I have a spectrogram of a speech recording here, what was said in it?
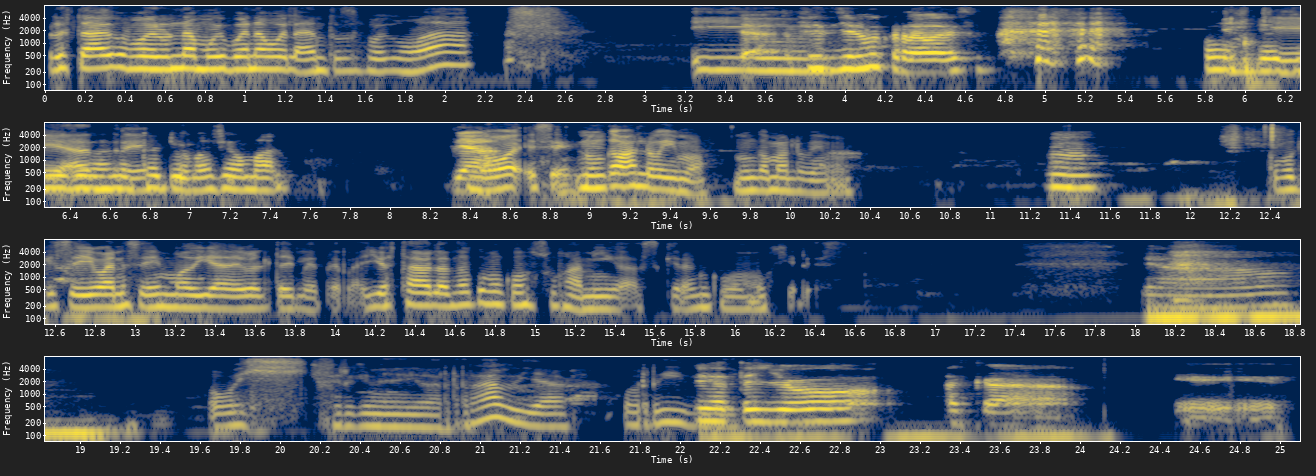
Pero estaba como en una muy buena bola, entonces fue como, ah. Y Ya, Yo no me acordaba de eso. Uf, Es que, André. cayó demasiado mal. Ya, no, ese- sí. nunca más lo vimos, nunca más lo vimos. Mm, Como que se iban ese mismo día de vuelta a Inglaterra. Yo estaba hablando como con sus amigas, que eran como mujeres. ya. Uy, pero que me dio rabia, horrible. Fíjate, yo acá eh,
